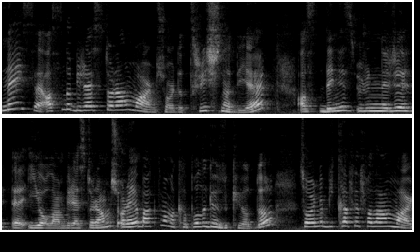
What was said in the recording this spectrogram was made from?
Neyse aslında bir restoran varmış orada Trishna diye. As deniz ürünleri e, iyi olan bir restoranmış. Oraya baktım ama kapalı gözüküyordu. Sonra bir kafe falan var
